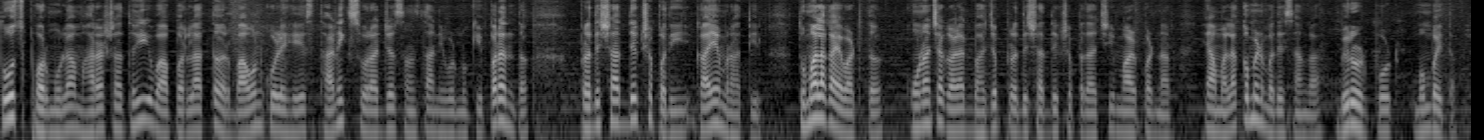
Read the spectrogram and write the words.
तोच फॉर्म्युला महाराष्ट्रातही वापरला तर बावनकुळे हे स्थानिक स्वराज्य संस्था निवडणुकीपर्यंत प्रदेशाध्यक्षपदी कायम राहतील. तुम्हाला काय वाटतं? कोणाच्या गळ्यात भाजप प्रदेशाध्यक्षपदाची माळ पडणार? हे आम्हाला कमेंटमध्ये सांगा. ब्युरो रिपोर्ट मुंबई तक.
